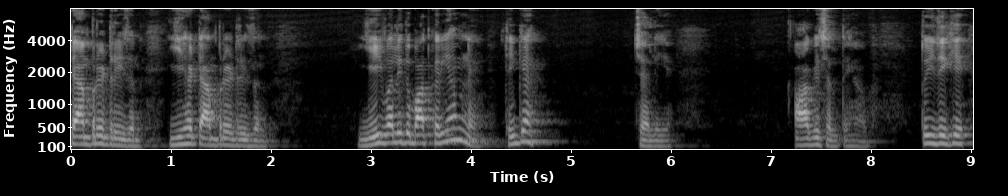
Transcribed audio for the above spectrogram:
Temperate region. ये है टेम्परेट रीजन। यही वाली तो बात करी हमने, ठीक है? चलिए, आगे चलते हैं अब। तो ये देखिए,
